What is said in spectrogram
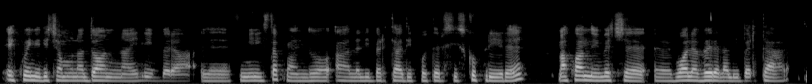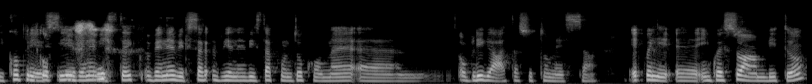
e quindi diciamo una donna è libera, eh, femminista quando ha la libertà di potersi scoprire, ma quando invece eh, vuole avere la libertà di coprirsi, coprirsi. Viene, vista, viene, vista, viene, vista, appunto come eh, obbligata, sottomessa. E quindi eh, in questo ambito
